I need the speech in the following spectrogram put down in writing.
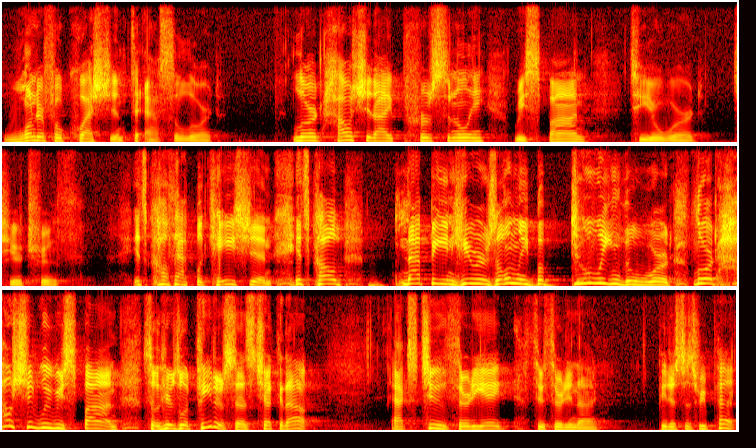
wonderful question to ask the Lord. Lord, how should I personally respond to your word, to your truth. It's called application. It's called not being hearers only, but doing the word. Lord, how should we respond? So here's what Peter says. Check it out Acts 2 38 through 39. Peter says, Repent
